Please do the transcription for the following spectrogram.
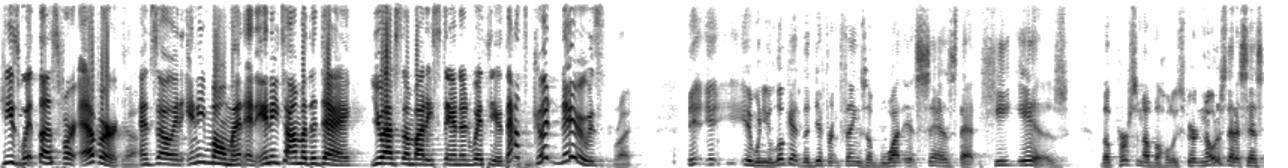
he's with us forever. Yeah. And so at any moment, at any time of the day, you have somebody standing with you. That's mm-hmm. good news. Right. It, it, it- when you look at the different things of what it says that He is, the person of the Holy Spirit, notice that it says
